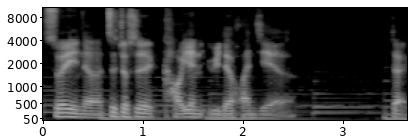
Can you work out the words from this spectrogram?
所以呢，这就是考验鱼的环节了。对，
